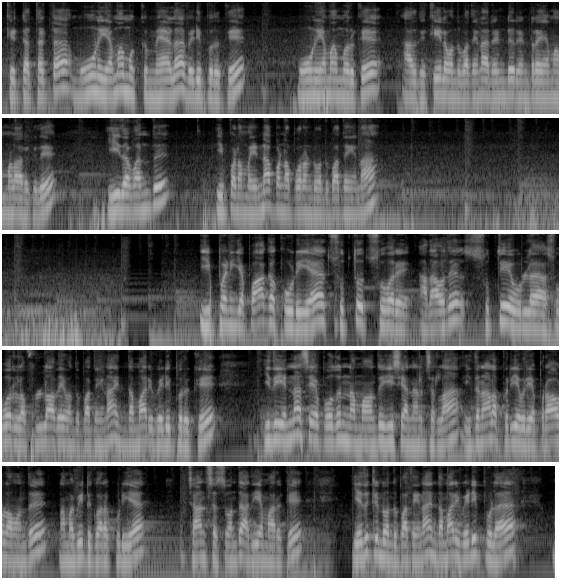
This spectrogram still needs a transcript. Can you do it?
கிட்டத்தட்ட மூணு எம்எம்முக்கு மேலே வெடிப்பு இருக்குது மூணு எம்எம் இருக்குது அதுக்கு கீழே வந்து பார்த்திங்கன்னா ரெண்டு ரெண்டரை எம்எம்லாம் இருக்குது. இதை வந்து இப்போ நம்ம என்ன பண்ண போகிறோன்ட்டு வந்து பார்த்தீங்கன்னா இப்போ நீங்கள் பார்க்கக்கூடிய சுத்து சுவர் அதாவது சுற்றி உள்ள சுவரில் ஃபுல்லாகவே வந்து பார்த்தீங்கன்னா இந்த மாதிரி வெடிப்பு இருக்குது இது என்ன செய்ய போகுதுன்னு நம்ம வந்து ஈஸியாக நினச்சிடலாம். இதனால் பெரிய பெரிய ப்ராப்ளம் வந்து நம்ம வீட்டுக்கு வரக்கூடிய சான்சஸ் வந்து அதிகமாக இருக்குது எதுக்குன்னு வந்து பார்த்திங்கன்னா இந்த மாதிரி வெடிப்பில்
